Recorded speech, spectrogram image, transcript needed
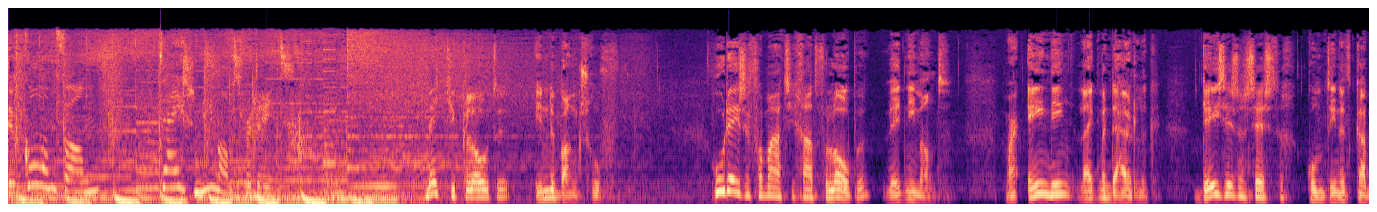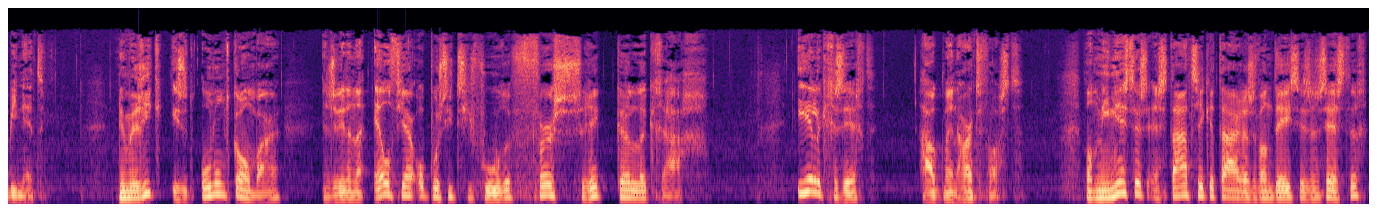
De column van Thijs Niemands Verdriet. Met je kloten in de bankschroef. Hoe deze formatie gaat verlopen, weet niemand. Maar één ding lijkt me duidelijk. D66 komt in het kabinet. Numeriek is het onontkoombaar en ze willen na elf jaar oppositie voeren verschrikkelijk graag. Eerlijk gezegd hou ik mijn hart vast. Want ministers en staatssecretarissen van D66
